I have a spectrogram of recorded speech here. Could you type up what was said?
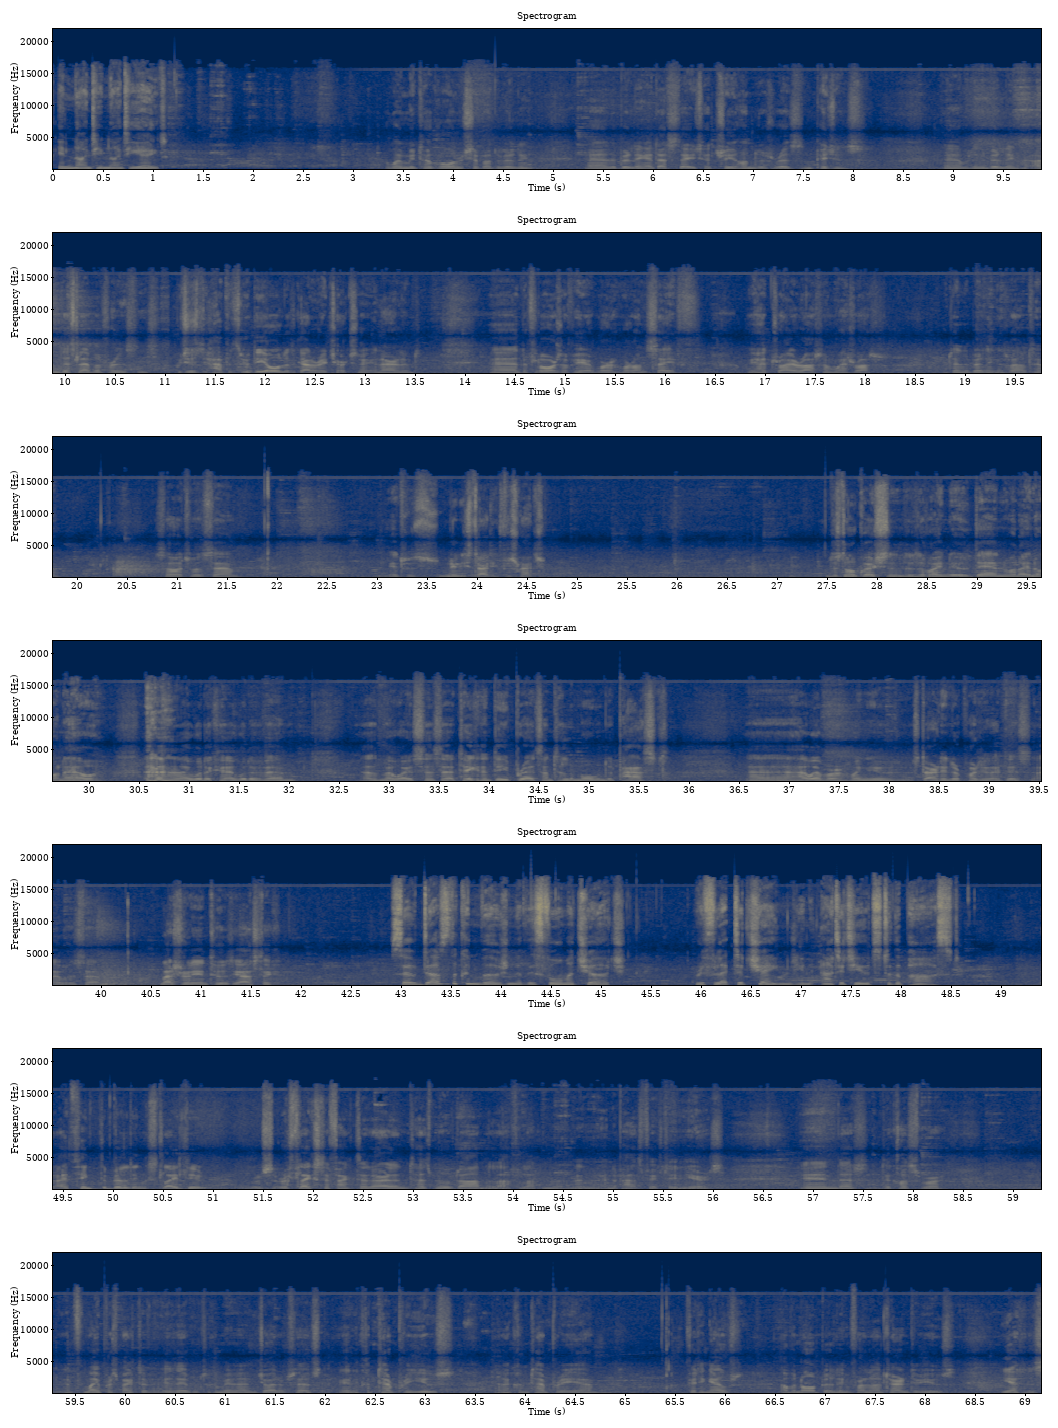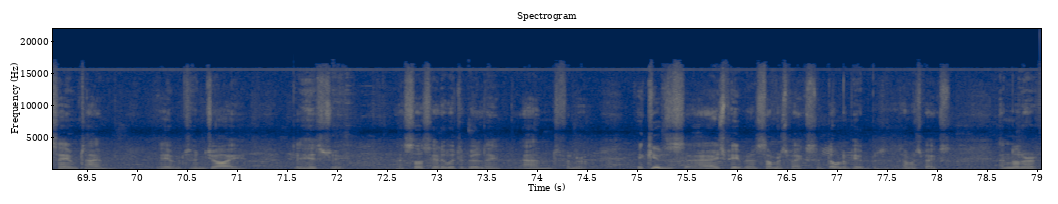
in 1998. When we took ownership of the building, uh, the building at that stage had 300 resident pigeons uh, within the building, on this level, for instance, which is, happens to be the oldest gallery church in, in Ireland. Uh, the floors up here were, were unsafe. We had dry rot and wet rot within the building as well too. So it was um, it was nearly starting from scratch. There's no question that if I knew then what I know now, I would have, I would have um, as my wife says, uh, taken a deep breath until the moment had passed. Uh, however, when you start into a project like this, I was um, naturally enthusiastic. So, does the conversion of this former church reflect a change in attitudes to the past? I think the building slightly reflects the fact that Ireland has moved on an awful lot in, in, in the past 15 years, and that the customer, from my perspective, is able to come in and enjoy themselves in a contemporary use and a contemporary um, fitting out of an old building for an alternative use, yet at the same time able to enjoy the history associated with the building and it gives Irish people in some respects, Dublin people in some respects, another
